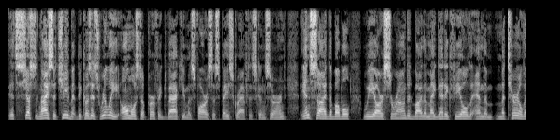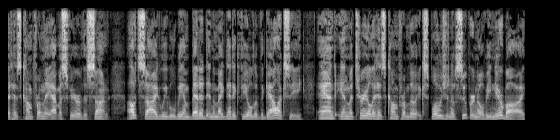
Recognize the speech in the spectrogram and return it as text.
It's just a nice achievement because it's really almost a perfect vacuum as far as the spacecraft is concerned. Inside the bubble, we are surrounded by the magnetic field and the material that has come from the atmosphere of the Sun. Outside, we will be embedded in the magnetic field of the galaxy and in material that has come from the explosion of supernovae nearby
